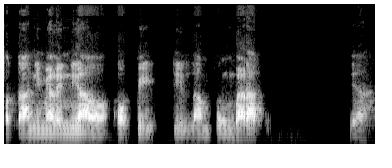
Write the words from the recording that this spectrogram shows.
petani milenial kopi di Lampung Barat. Ya,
